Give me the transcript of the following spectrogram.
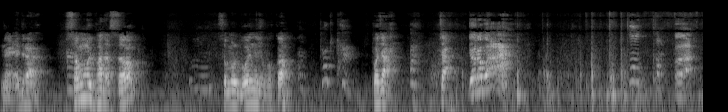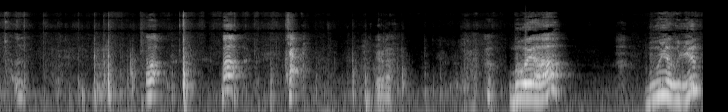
네, 얘들아. 선물 받았어. 선물 뭐 했는지 볼까? 보자. 자, 열어봐! 어, 어, 자, 열어봐. 뭐야? 뭐야, 윌리엄?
